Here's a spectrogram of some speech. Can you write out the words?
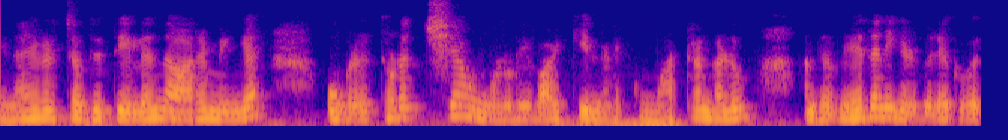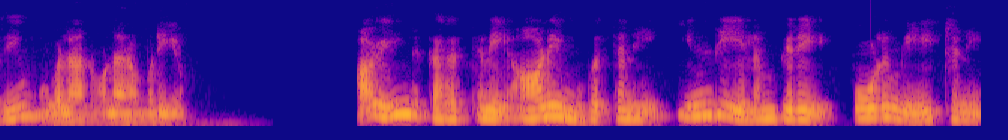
விநாயகர் சதுர்த்தியிலேருந்து ஆரம்பிங்க. உங்களை தொடர்ச்சியாக உங்களுடைய வாழ்க்கையில் நடக்கும் மாற்றங்களும் அந்த வேதனைகள் விலகுவதையும் உங்களால் உணர முடியும். ஐந்து கரத்தனை ஆணை முகத்தனை இந்தி இளம்பிரை போலும் ஏற்றனை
